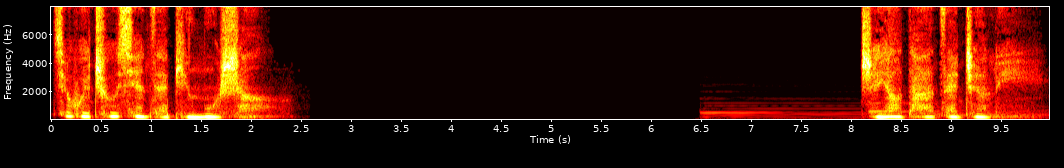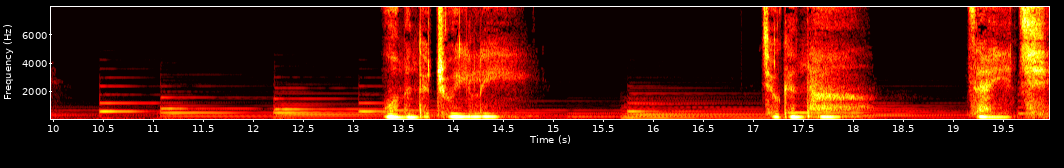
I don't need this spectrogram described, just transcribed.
就会出现在屏幕上。只要他在这里，我们的注意力。就跟他在一起，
